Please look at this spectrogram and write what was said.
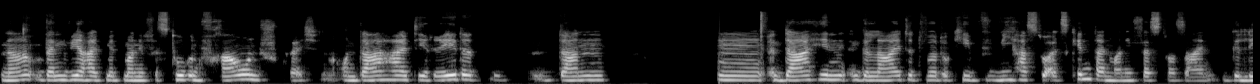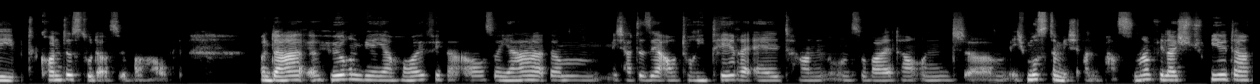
ne, wenn wir halt mit Manifestoren Frauen sprechen und da halt die Rede dann mh, mm, dahin geleitet wird, okay, wie hast du als Kind dein Manifestor sein gelebt? Konntest du das überhaupt? Und da äh, hören wir ja häufiger auch so, ja, ähm, ich hatte sehr autoritäre Eltern und so weiter und ähm, ich musste mich anpassen. Ne? Vielleicht spielt da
